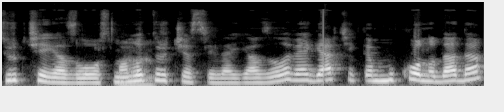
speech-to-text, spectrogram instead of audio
Türkçe yazılı, Osmanlı Evet. Türkçesiyle yazılı ve gerçekten bu konuda da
